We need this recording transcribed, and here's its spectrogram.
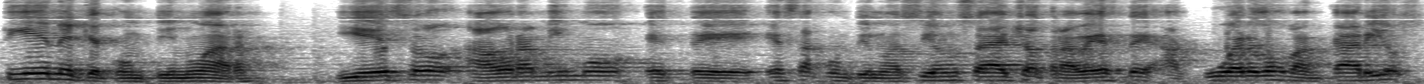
tiene que continuar y eso ahora mismo, este, esa continuación se ha hecho a través de acuerdos bancarios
